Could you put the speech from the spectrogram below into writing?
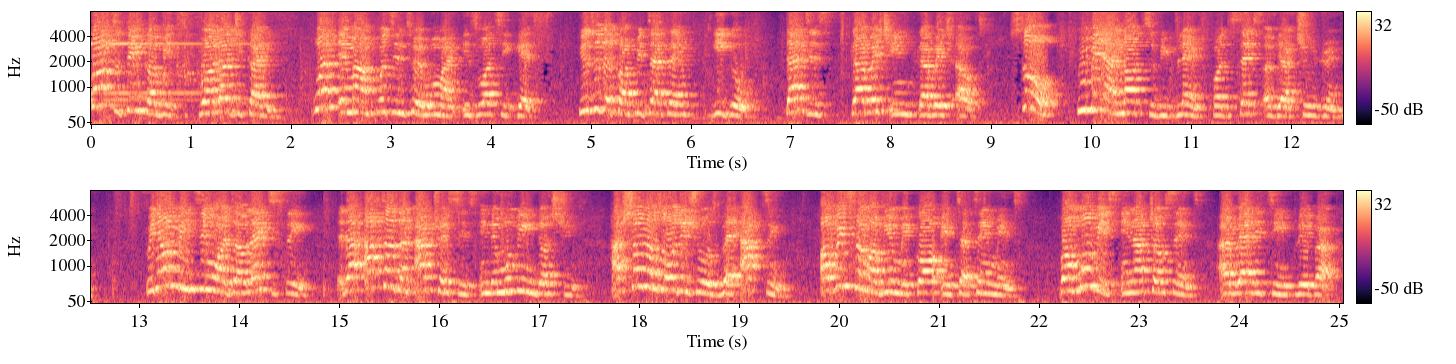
Come to think of it, biologically, what a man puts into a woman is what he gets. Using the computer term giggle, that is garbage in, garbage out. So, women are not to be blamed for the sex of their children. Without mincing words, I would like to say that actors and actresses in the movie industry have shown us all these roles by acting, of which some of you may call entertainment, but movies in actual sense are reality in playback.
